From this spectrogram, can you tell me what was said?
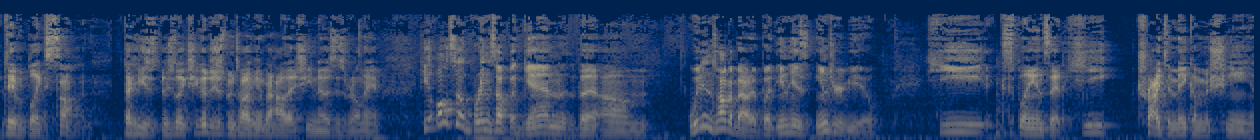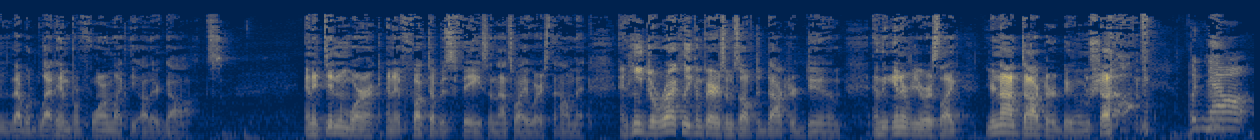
David Blake's son. That he's she's like she could have just been talking about how that she knows his real name. He also brings up again the um we didn't talk about it, but in his interview, he explains that he tried to make a machine that would let him perform like the other gods. And it didn't work, and it fucked up his face, and that's why he wears the helmet. And he directly compares himself to Doctor Doom, and the interviewer is like, "You're not Doctor Doom. Shut up." But now,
